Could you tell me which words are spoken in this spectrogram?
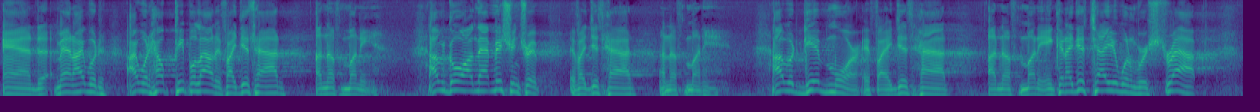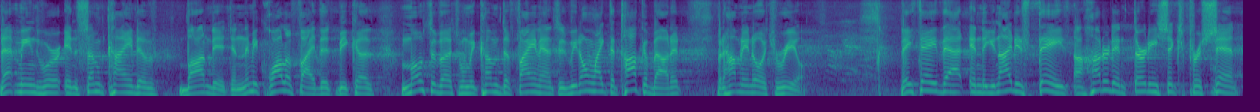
And uh, man, I would I would help people out if I just had enough money. I would go on that mission trip if I just had enough money. I would give more if I just had enough money. And can I just tell you, when we're strapped, that means we're in some kind of bondage. And let me qualify this because most of us, when we come to finances, we don't like to talk about it, but how many know it's real? They say that in the United States, 136%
